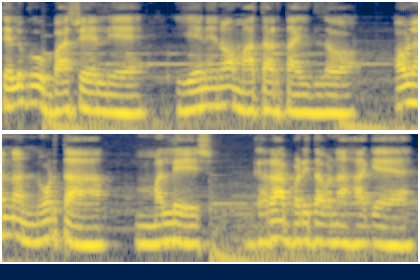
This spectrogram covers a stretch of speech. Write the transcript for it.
ತೆಲುಗು ಭಾಷೆಯಲ್ಲಿ ಏನೇನೋ ಮಾತಾಡ್ತಾ ಇದ್ಲು. ಅವಳನ್ನು ನೋಡ್ತಾ ಮಲ್ಲೇಶ್ ಗರ ಬಡಿದವನ ಹಾಗೆ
